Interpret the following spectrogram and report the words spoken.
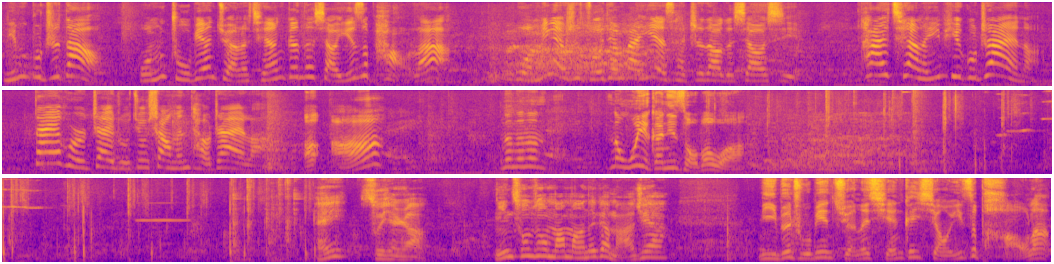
您不知道，我们主编卷了钱跟他小姨子跑了，我们也是昨天半夜才知道的消息。他还欠了一屁股债呢，待会儿债主就上门讨债了。啊啊！那那那那我也赶紧走吧，我。哎，苏先生，您匆匆忙忙的干嘛去啊？你们主编卷了钱跟小姨子跑了，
